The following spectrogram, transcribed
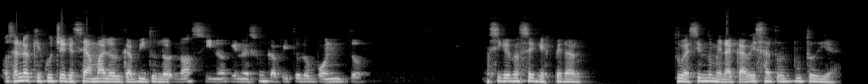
O sea, no es que escuché que sea malo el capítulo, no, sino que no es un capítulo bonito. Así que no sé qué esperar. Estuve haciéndome la cabeza todo el puto día.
